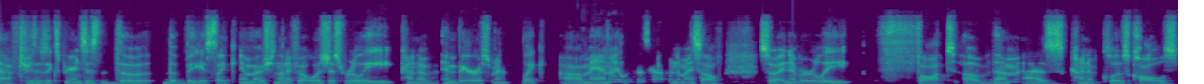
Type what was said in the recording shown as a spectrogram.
after those experiences, the the biggest like emotion that I felt was just really kind of embarrassment. Like, oh mm-hmm. man, I let this happen to myself. So I never really thought of them as kind of close calls.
